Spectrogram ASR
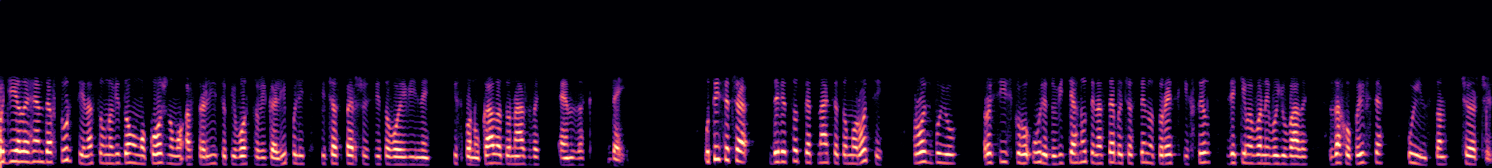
Подія легенда в Турції на сумновідомому кожному австралійцю півострові Галіполі під час Першої світової війни і спонукала до назви Ензак Дей. У 1915 році просьбою російського уряду відтягнути на себе частину турецьких сил, з якими вони воювали, захопився Уінстон Черчилль.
